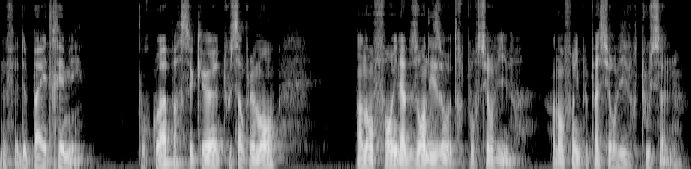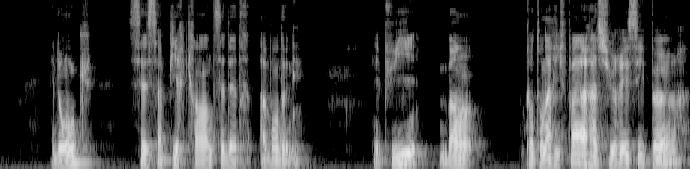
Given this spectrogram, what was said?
le fait de pas être aimé. Pourquoi? Parce que tout simplement un enfant il a besoin des autres pour survivre. Un enfant il peut pas survivre tout seul. Et donc c'est sa pire crainte, c'est d'être abandonné. Et puis ben quand on n'arrive pas à rassurer ses peurs,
